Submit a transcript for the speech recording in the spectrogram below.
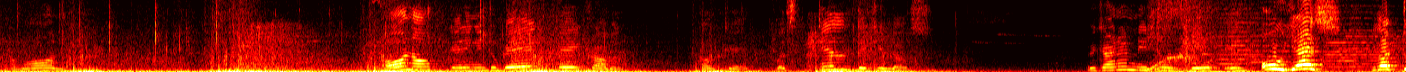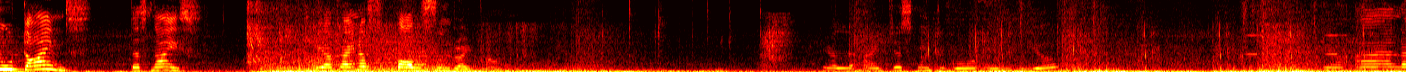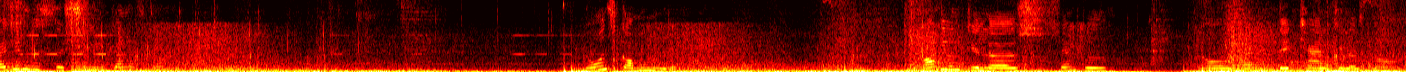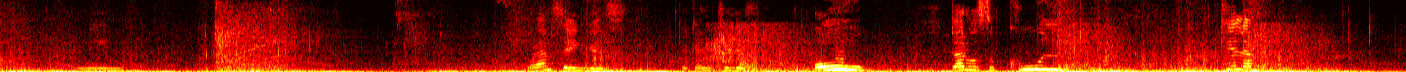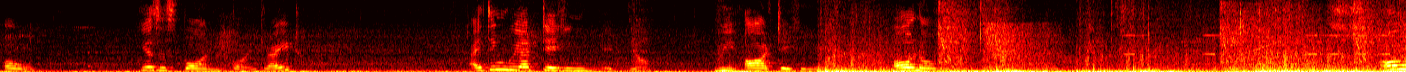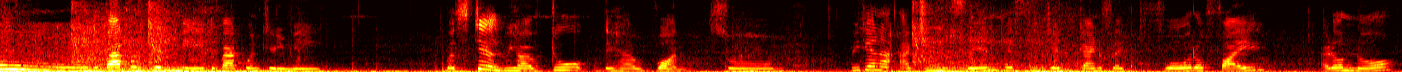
Come on. But still they kill us. We kind of need to go in. Oh yes, we got two times. That's nice. We are kind of powerful right now. Yeah, I just need to go in here. Yeah, and I think this is a shield kind of thing. No one's coming here. Are taking it now. We are taking it. Oh no. Oh, the back one killed me. The back one killed me. But still, we have two. They have one. So we can actually win if we get kind of like four or five. I don't know.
